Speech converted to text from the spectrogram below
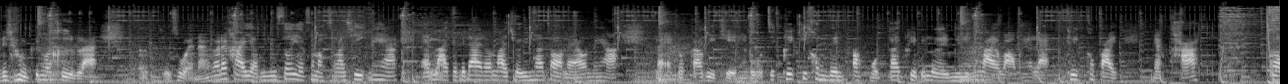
ได้ทุนขึ้นมาคืนละเออสวยๆนะ ก็ถ้าใครอยากเป็นยูเซอร์อยากสมัครสมาชิกนะคะ แอดไลน์กันไปได้แล้วไลน์โชว์ที่หน้าจอแล้วนะคะ และแอดกับกาวีเคนะหรือว่าจะคลิกที่คอมเมนต์ปักหมุดใต้คลิปไปเลย มีลิงก์ไลน์วางไว้ให้แล้วคลิกเข้าไปนะคะ ก็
